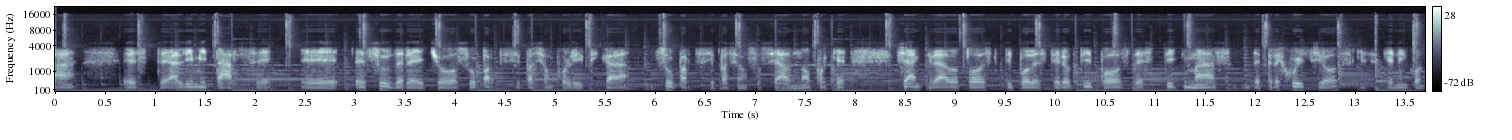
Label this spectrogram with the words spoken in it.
a, este, a limitarse eh, sus derechos, su participación política, su participación social, ¿no? Porque se han creado todo este tipo de estereotipos, de estigmas, de prejuicios que se tienen con,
